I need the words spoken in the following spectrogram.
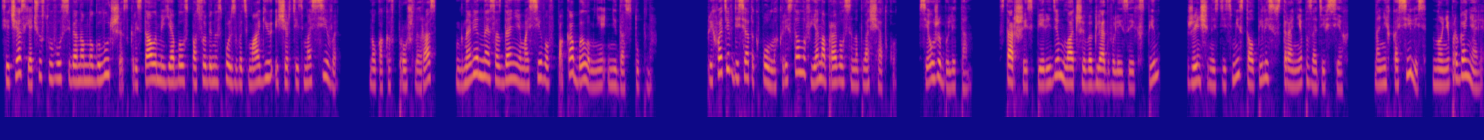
Сейчас я чувствовал себя намного лучше, с кристаллами я был способен использовать магию и чертить массивы. Но, как и в прошлый раз, мгновенное создание массивов пока было мне недоступно. Прихватив десяток полных кристаллов, я направился на площадку. Все уже были там. Старшие спереди, младшие выглядывали из-за их спин, женщины с детьми столпились в стороне позади всех. На них косились, но не прогоняли.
